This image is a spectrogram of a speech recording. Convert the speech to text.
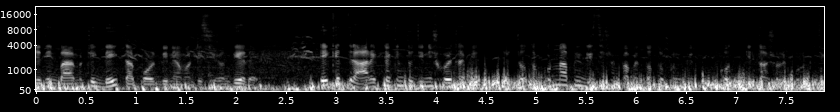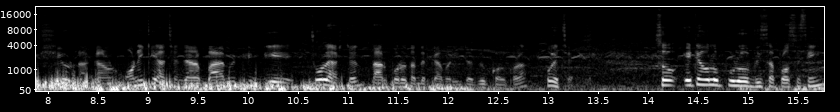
যেদিন বায়োমেট্রিক দিই, তারপরের দিনে আমার ডিসিশন দিয়ে দেয়। এক্ষেত্রে আরেকটা কিন্তু জিনিস হয়ে থাকে যে যতক্ষণ না আপনি ডিসিশন পাবেন, ততক্ষণ কিন্তু- আসলে কোনো কিছু শিওর না। কারণ অনেকেই আছেন যারা বায়োমেট্রিক দিয়ে চলে আসছেন, তারপরেও তাদেরকে আবার ইন্টারভিউ কল করা হয়েছে। সো এটা হলো পুরো ভিসা প্রসেসিং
